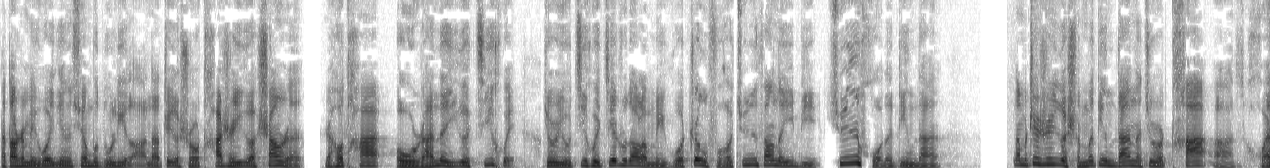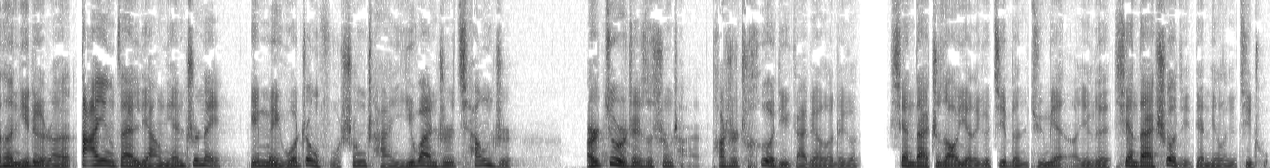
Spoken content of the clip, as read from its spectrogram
啊，当时美国已经宣布独立了。那这个时候他是一个商人，然后他偶然的一个机会，就是有机会接触到了美国政府和军方的一笔军火的订单。那么这是一个什么订单呢？就是他啊，怀特尼这个人答应在两年之内给美国政府生产一万支枪支，而就是这次生产，他是彻底改变了这个现代制造业的一个基本局面啊，一个现代设计奠定了一个基础。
